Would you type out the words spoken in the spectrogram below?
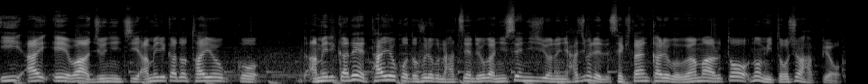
EIA は12日アメリカと太陽光アメリカで太陽光と風力の発電量が2024年に初めて石炭火力を上回るとの見通しを発表。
